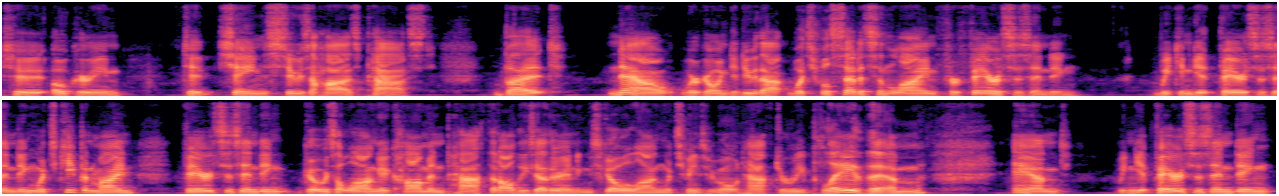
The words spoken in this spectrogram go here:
to Okarin to change Suzuha's past. But now we're going to do that, which will set us in line for Faris's ending. We can get Faris's ending, which keep in mind, Faris's ending goes along a common path that all these other endings go along, which means we won't have to replay them. And we can get Faris's ending,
